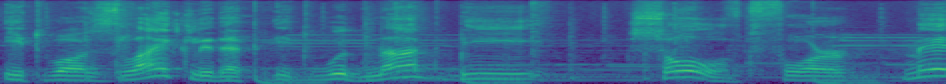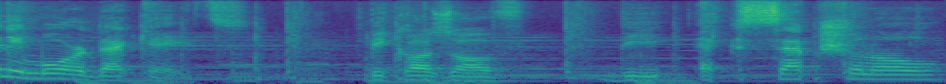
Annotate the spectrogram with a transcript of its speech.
it was likely that it would not be solved for many more decades because of the exceptional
